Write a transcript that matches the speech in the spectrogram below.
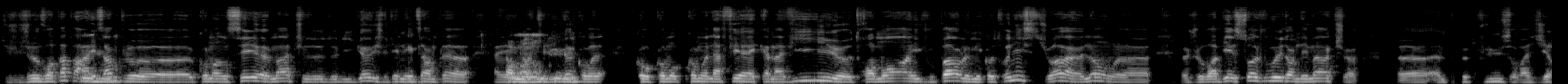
Je ne vois pas, par mhm. exemple, euh, commencer un match de, Ligue 1. Je vais donner un exemple. Euh, un match de Ligue 1 comme, comme, comme, on a fait avec Amavi, trois mois, il joue pas, on le met contre Nice, tu vois. non, je vois bien soit jouer dans des matchs un peu plus, on va dire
